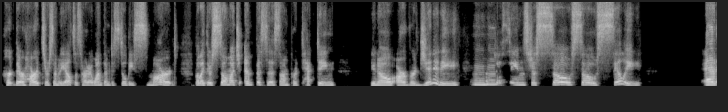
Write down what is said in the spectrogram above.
hurt their hearts or somebody else's heart i want them to still be smart but like there's so much emphasis on protecting you know our virginity mm-hmm. just seems just so so silly and,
